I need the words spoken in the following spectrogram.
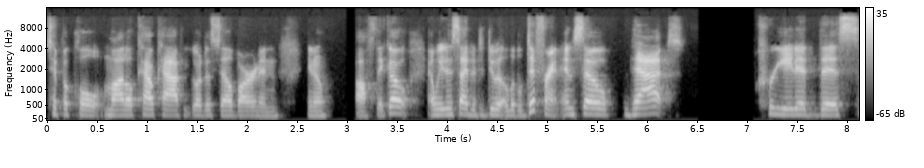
typical model cow calf you go to sale barn and you know off they go and we decided to do it a little different and so that created this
